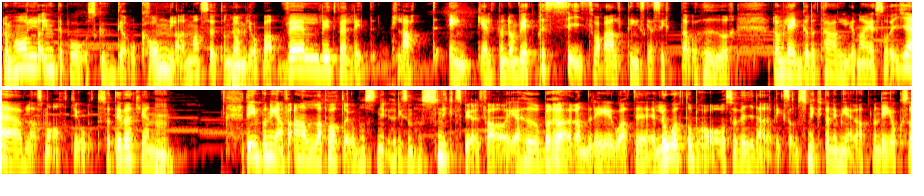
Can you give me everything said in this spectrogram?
De håller inte på och skuggar och krånglar en massa, utan de jobbar väldigt, väldigt platt, enkelt, men de vet precis var allting ska sitta och hur de lägger detaljerna är så jävla smart gjort. Så det är verkligen det är imponerande för alla pratar ju om hur, sny- liksom, hur snyggt Spiritfarer är, hur berörande det är och att det låter bra och så vidare. Liksom. Snyggt animerat, men det är också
